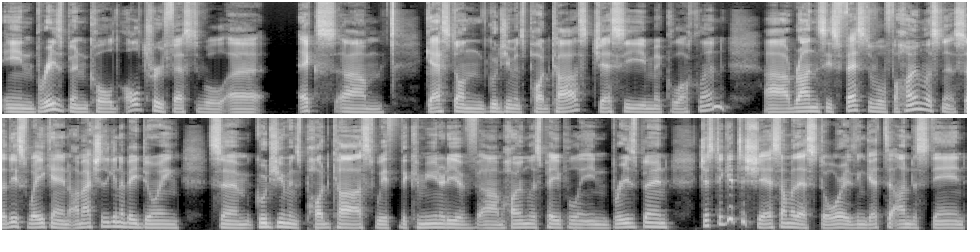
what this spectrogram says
in Brisbane called Altru Festival, uh, ex um, guest on Good Humans podcast, Jesse McLaughlin, uh, runs this festival for homelessness. So this weekend, I'm actually going to be doing some Good Humans podcast with the community of um, homeless people in Brisbane, just to get to share some of their stories and get to understand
